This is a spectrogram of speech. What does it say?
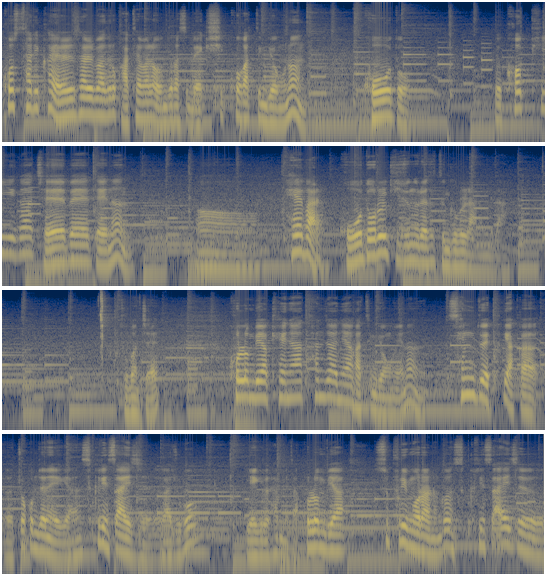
코스타리카, 엘살바도르, 과테말라, 온두라스, 멕시코 같은 경우는 고도 그 커피가 재배되는 어, 해발 고도를 기준으로 해서 등급을 나눕니다. 두 번째 콜롬비아, 케냐, 탄자니아 같은 경우에는 생두의 크기 아까 조금 전에 얘기한 스크린 사이즈 가지고 얘기를 합니다. 콜롬비아 수프리모라는 건 스크린 사이즈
